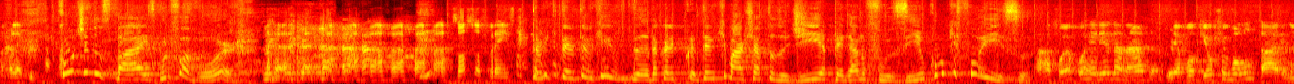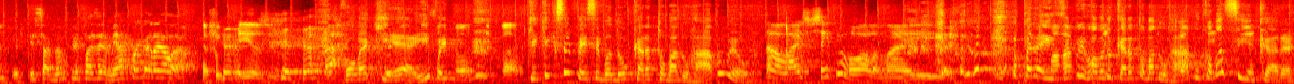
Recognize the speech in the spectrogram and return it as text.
Conte dos pais, por favor. Só sofrência. Teve que, teve, teve, que, teve que marchar todo dia, pegar no fuzil. Como que foi isso? Ah, foi uma correria danada. E é porque eu fui voluntário, né? Eu fiquei sabendo que ele fazia merda pra caralho lá. Eu fui preso. Como é que é? Aí foi. O que, que, que você fez? Você mandou o cara tomar do rabo, meu? Não, lá isso sempre rola, mas. Peraí, sempre rola do cara tomar do rabo? Como assim, cara?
